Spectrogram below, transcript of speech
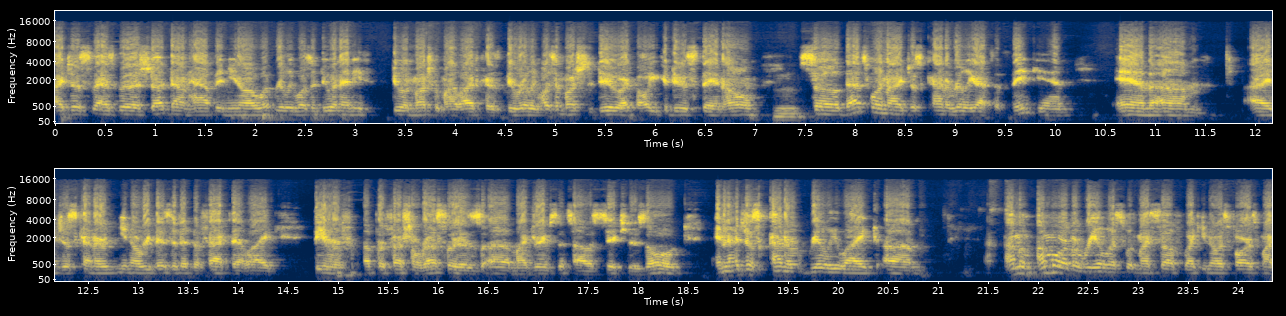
I just, as the shutdown happened, you know, I really wasn't doing any, doing much with my life because there really wasn't much to do. Like all you could do is stay at home. Mm. So that's when I just kind of really got to thinking, and um, I just kind of, you know, revisited the fact that like being a professional wrestler is uh, my dream since I was six years old, and that just kind of really like. Um, I'm, a, I'm more of a realist with myself, like you know, as far as my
